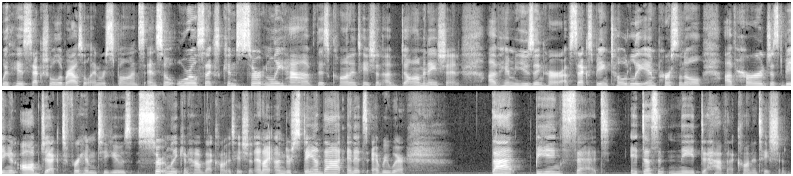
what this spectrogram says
with his sexual arousal and response. And so oral sex can certainly have this connotation of domination, of him using her, of sex being totally impersonal, of her just being an object for him to use, certainly can have that connotation. And I understand that, and it's everywhere. That being said, it doesn't need to have that connotation.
